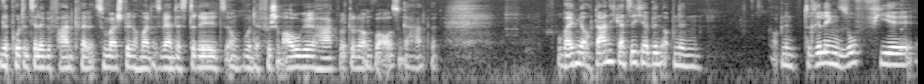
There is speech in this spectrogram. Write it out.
eine potenzielle Gefahrenquelle. Zum Beispiel nochmal, dass während des Drills irgendwo der Fisch im Auge gehakt wird oder irgendwo außen gehakt wird. Wobei ich mir auch da nicht ganz sicher bin, ob ein, ob ein Drilling so viel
